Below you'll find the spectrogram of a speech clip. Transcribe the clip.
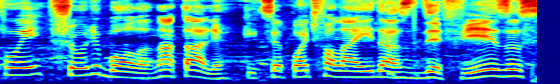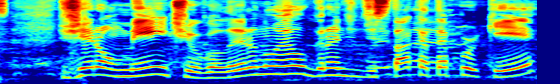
foi show de bola. Natália, o que, que, você pode falar aí das defesas? Geralmente o goleiro não é um grande destaque, é. até porque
